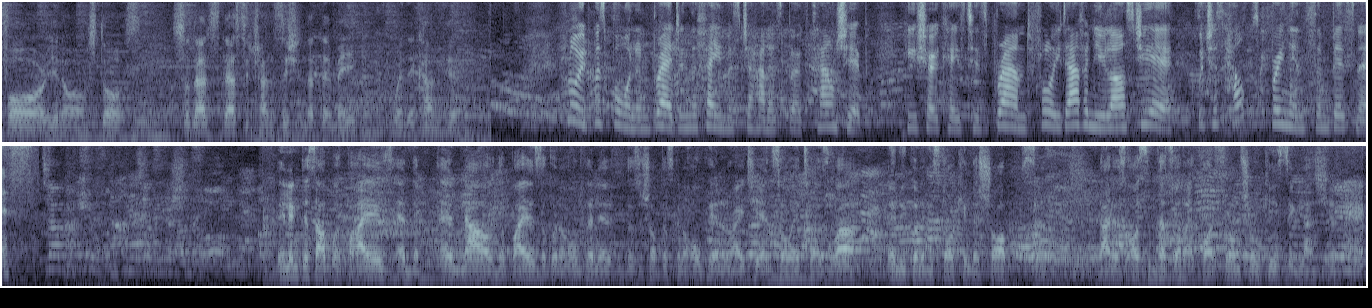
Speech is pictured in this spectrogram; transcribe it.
for you know stores. So that's that's the transition that they make when they come here. Floyd was born and bred in the famous Johannesburg township. He showcased his brand Floyd Avenue last year, which has helped bring in some business. They linked us up with buyers, and, the, and now the buyers are going to open. A, there's a shop that's going to open right here in Soweto as well, and we're going to be stocking the shop. So that is awesome. That's what I got from showcasing last year.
